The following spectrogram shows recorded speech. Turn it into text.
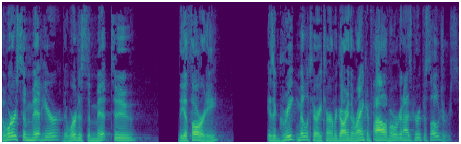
The word submit here, that we're to submit to the authority, is a Greek military term regarding the rank and file of an organized group of soldiers.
